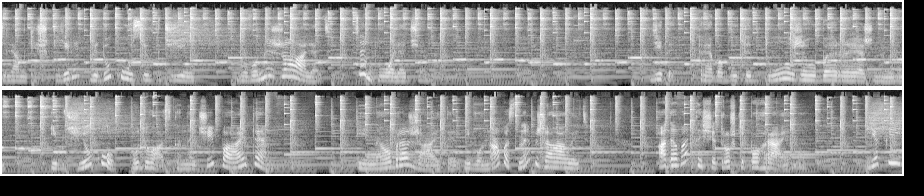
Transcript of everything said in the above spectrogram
ділянки шкіри від укусів бджіл, бо вони жалять, це боляче. Діти, треба бути дуже обережними. І бджілку, будь ласка, не чіпайте і не ображайте, і вона вас не вжалить. А давайте ще трошки пограємо. Який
